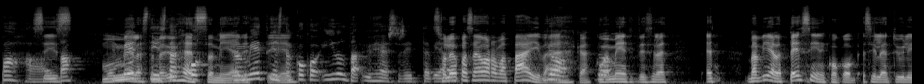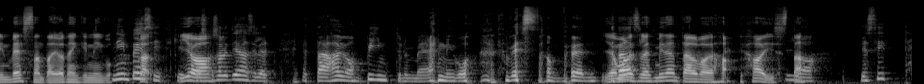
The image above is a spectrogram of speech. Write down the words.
pahalta. Siis mun Ja mielestä me mietittiin yhdessä ko- ja me mietittiin sitä mietittiin. koko ilta yhdessä sitten vielä. Se oli jopa seuraava päivä Joo, ehkä, kun joo. me mietittiin silleen, että et mä vielä pesin koko silleen tyyliin vessan tai jotenkin niinku... Niin pesitkin, Joo, koska sä olit ihan silleen, että, että tämä haju on pinttynyt meidän niin kuin, vessan pönttöön. Joo, mä olin silleen, että miten täällä voi ha- haista. Joo. Ja sitten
